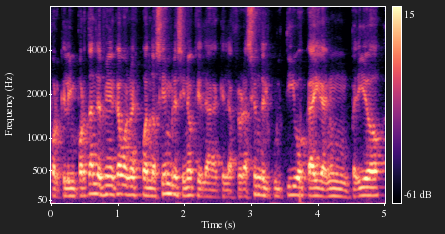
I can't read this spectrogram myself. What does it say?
porque lo importante al fin y al cabo no es cuando siembre, sino que la, que la floración del cultivo caiga en un periodo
